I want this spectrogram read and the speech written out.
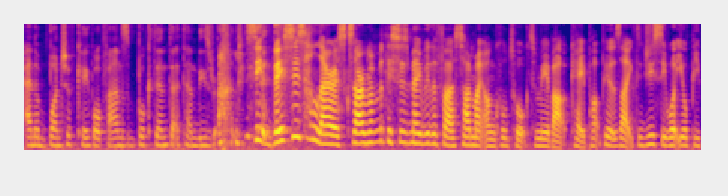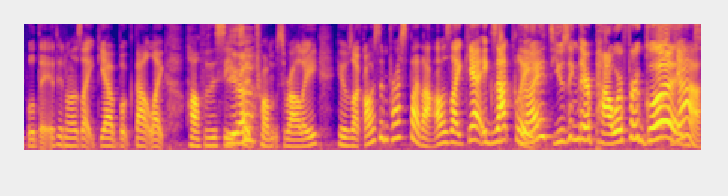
and a bunch of k-pop fans booked in to attend these rallies See, this is hilarious because I remember this is maybe the first time my uncle talked to me about K-pop. He was like, "Did you see what your people did?" And I was like, "Yeah, booked out like half of the seats Yeah. at Trump's rally." He was like, "I was impressed by that." I was like, "Yeah, exactly." right using their power for good Yeah.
